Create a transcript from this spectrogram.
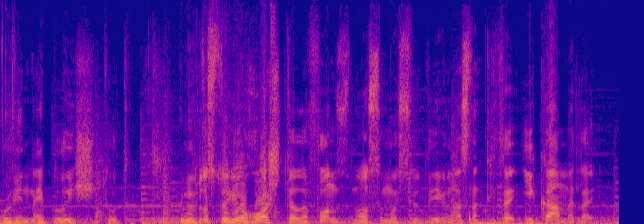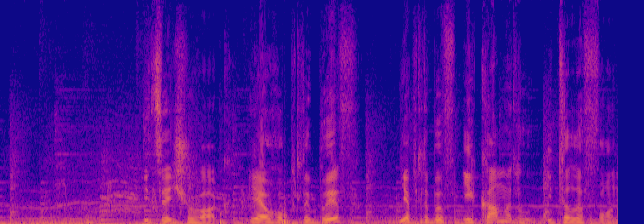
бо він найближчий тут. І ми просто його ж телефон зносимо сюди. У нас накрита і камера, і цей чувак. Я його прибив, я прибив і камеру, і телефон.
